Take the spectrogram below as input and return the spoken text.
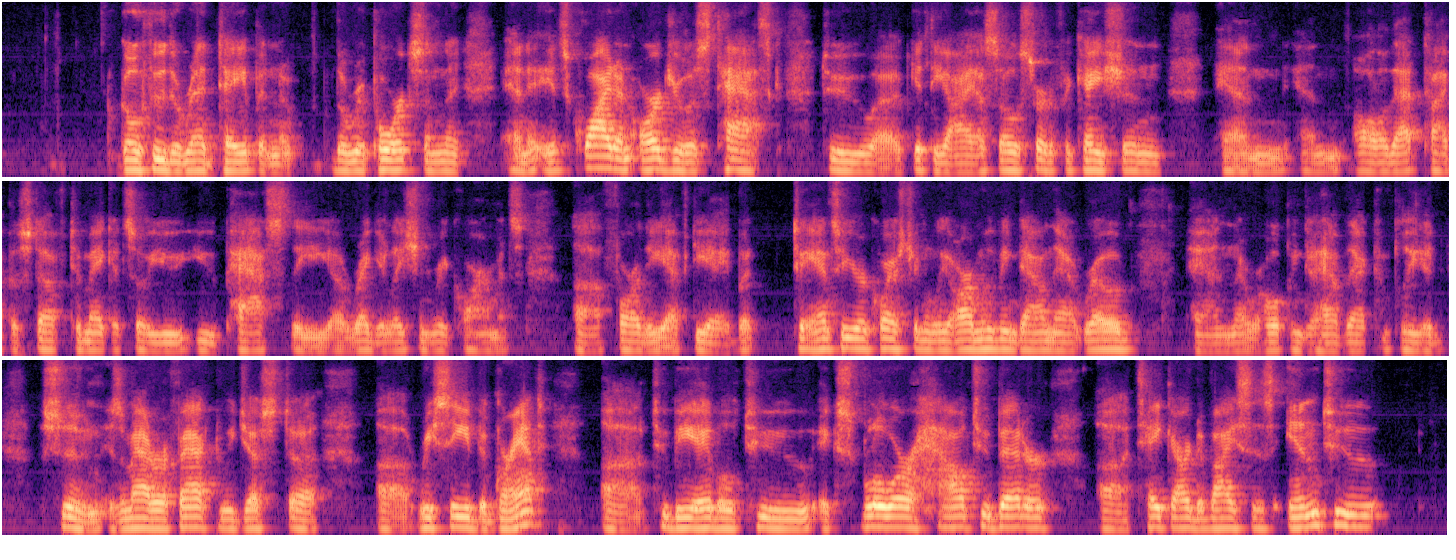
go through the red tape and the, reports and the and it's quite an arduous task to uh, get the ISO certification and and all of that type of stuff to make it so you you pass the uh, regulation requirements uh, for the FDA. But to answer your question, we are moving down that road and we're hoping to have that completed soon. As a matter of fact, we just uh, uh, received a grant uh, to be able to explore how to better uh, take our devices into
